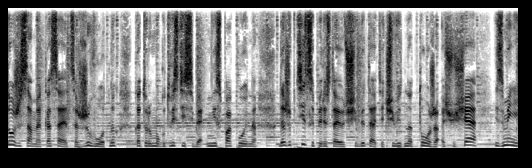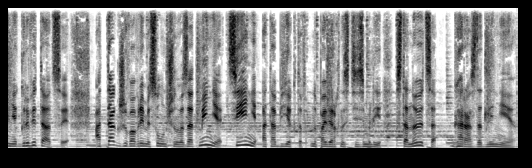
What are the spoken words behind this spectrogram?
То же самое касается животных, которые могут вести себя неспокойно. Даже птицы перестают щебетать, очевидно, тоже ощущая изменение гравитации. А также во время солнечного затмения тени от объектов на поверхности Земли становятся гораздо длиннее.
